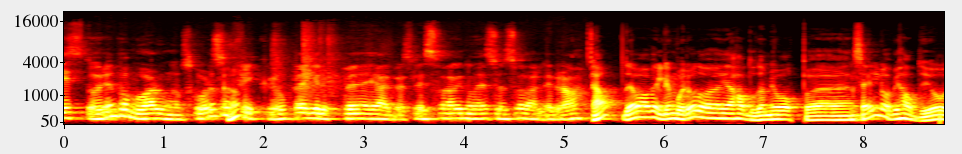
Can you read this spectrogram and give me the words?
historien på Moelv ungdomsskole. Så fikk vi opp en gruppe i arbeidslivsfag, noe jeg syns var veldig bra. Ja, det var veldig moro. da. Jeg hadde dem jo oppe selv, og vi hadde jo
